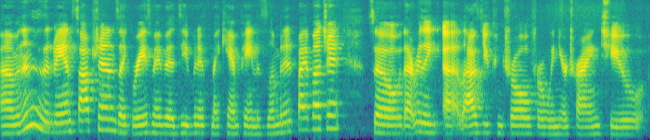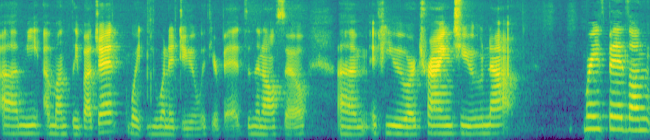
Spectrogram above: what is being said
Um, and then there's advanced options like raise my bids even if my campaign is limited by budget. So that really uh, allows you control for when you're trying to uh, meet a monthly budget, what you want to do with your bids. And then also, um, if you are trying to not raise bids on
